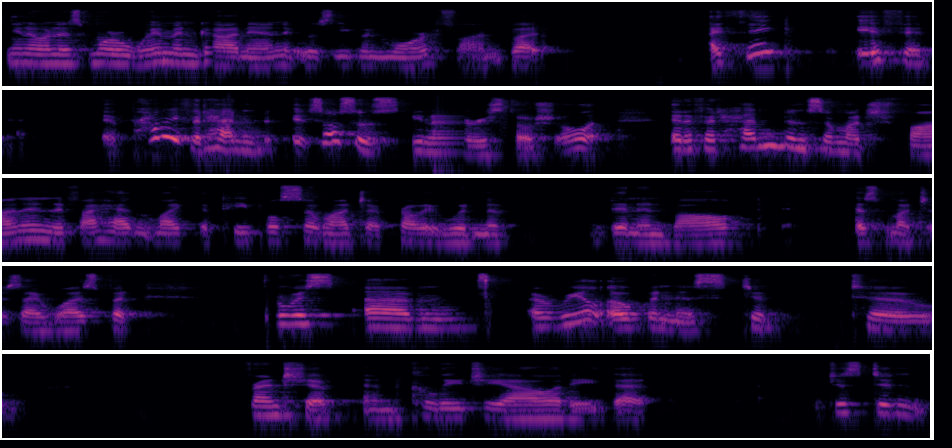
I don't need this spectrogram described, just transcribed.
you know, and as more women got in, it was even more fun. But I think if it, probably if it hadn't it's also you know very social. And if it hadn't been so much fun and if i hadn't liked the people so much i probably wouldn't have been involved as much as i was. But there was um, a real openness to to friendship and collegiality that just didn't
